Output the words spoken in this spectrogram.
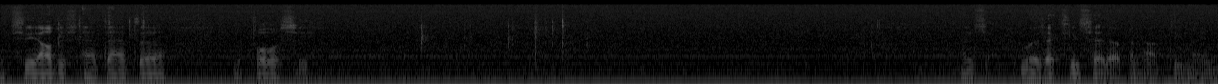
Actually, I'll just add that uh, the policy. And s- was actually set up and not the main.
